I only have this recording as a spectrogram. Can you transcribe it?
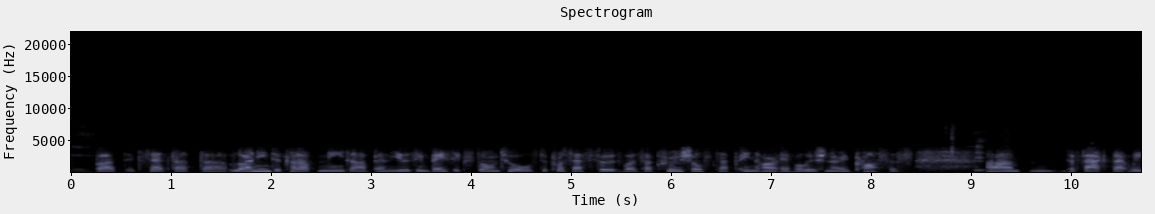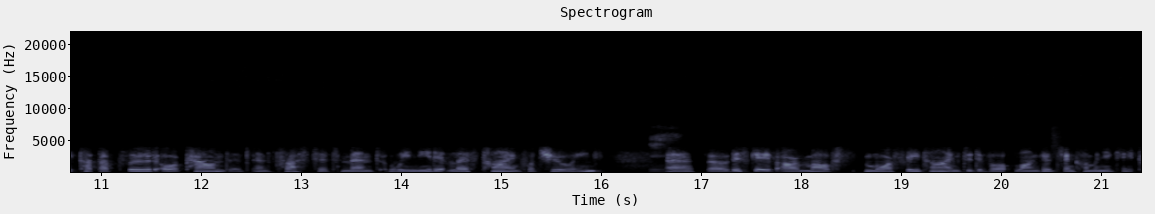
Mm. But it said that uh, learning to cut up meat up and using basic stone tools to process food was a crucial step in our evolutionary process. Um, the fact that we cut up food or pounded and crushed it meant we needed less time for chewing. Mm. So this gave our mouths more free time to develop language and communicate.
